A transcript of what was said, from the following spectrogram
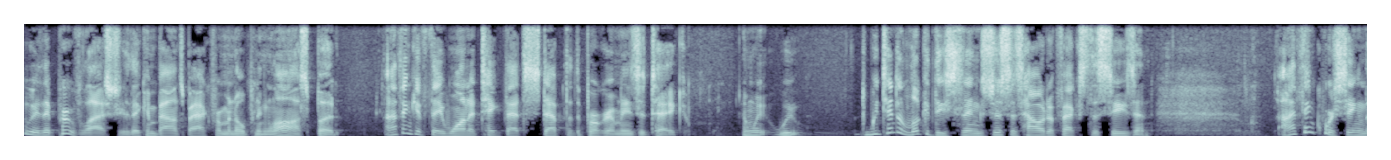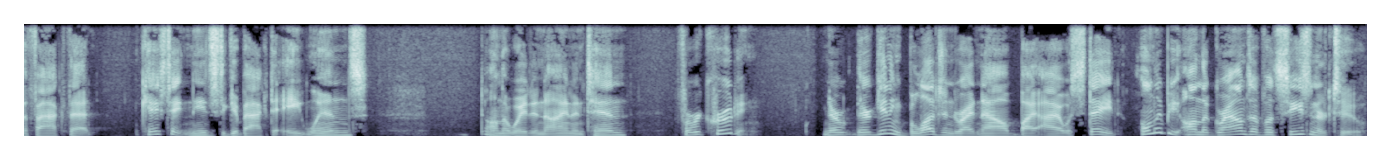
They proved last year they can bounce back from an opening loss, but I think if they want to take that step that the program needs to take, and we we we tend to look at these things just as how it affects the season. I think we're seeing the fact that K State needs to get back to eight wins on their way to nine and ten for recruiting. They're they're getting bludgeoned right now by Iowa State, only be on the grounds of a season or two.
